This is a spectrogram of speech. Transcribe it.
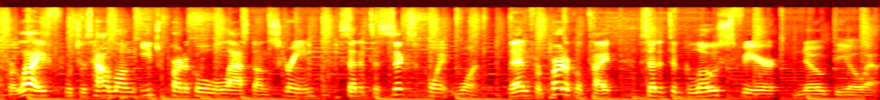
For life, which is how long each particle will last on screen, set it to 6.1. Then for particle type, set it to glow sphere, no DOF.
